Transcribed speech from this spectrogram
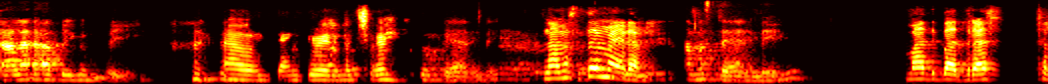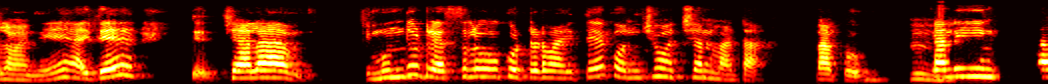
చాలా హ్యాపీగా ఉంది. Thank you very much okay అండి. నమస్తే మేడం. నమస్తే అండి. మాది భద్రాచలం అండి. అయితే చాలా ముందు డ్రెస్సులు కుట్టడం అయితే కొంచెం వచ్చనమాట నాకు. కానీ ఇంకా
